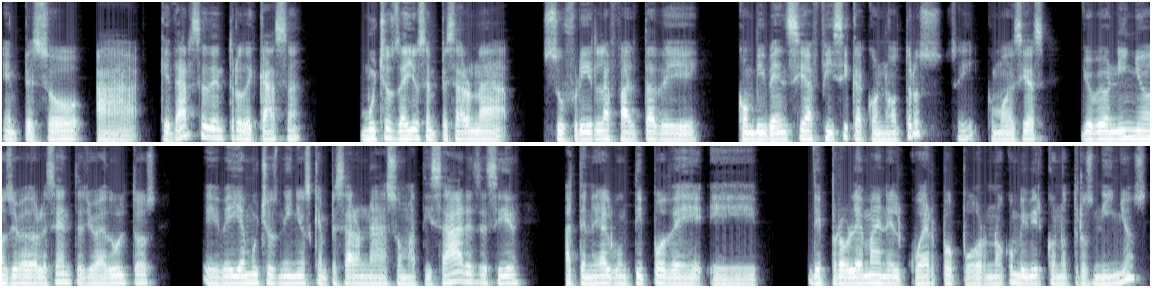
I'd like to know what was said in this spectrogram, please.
empezó a quedarse dentro de casa. Muchos de ellos empezaron a sufrir la falta de convivencia física con otros, ¿sí? Como decías, yo veo niños, yo veo adolescentes, yo veo adultos, eh, veía muchos niños que empezaron a somatizar, es decir, a tener algún tipo de eh, de problema en el cuerpo por no convivir con otros niños.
